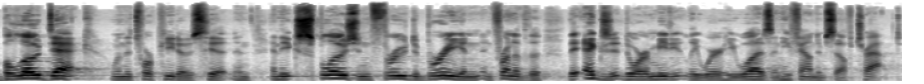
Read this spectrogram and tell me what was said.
below deck when the torpedoes hit, and, and the explosion threw debris in, in front of the, the exit door immediately where he was, and he found himself trapped.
